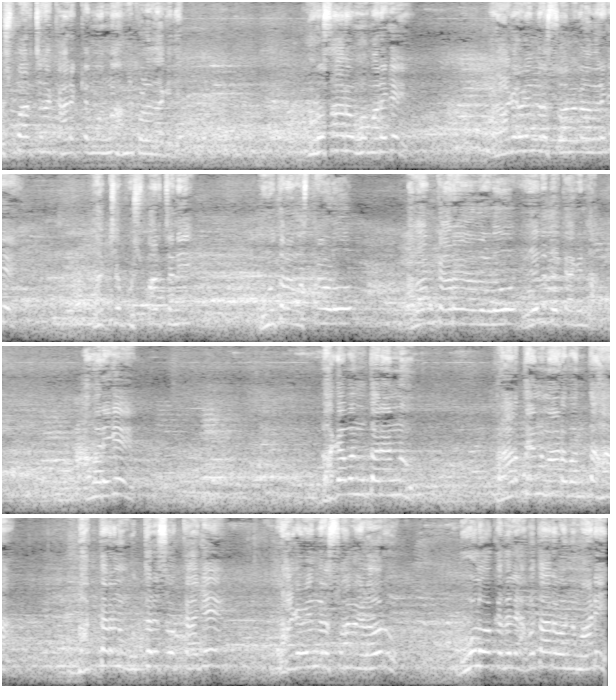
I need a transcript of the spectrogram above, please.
ಪುಷ್ಪಾರ್ಚನಾ ಕಾರ್ಯಕ್ರಮವನ್ನು ಹಮ್ಮಿಕೊಳ್ಳಲಾಗಿದೆ. ಗುರುಸಾರ್ವಭೌಮರಿಗೆ ರಾಘವೇಂದ್ರ ಸ್ವಾಮಿಗಳವರಿಗೆ ಲಕ್ಷ ಪುಷ್ಪಾರ್ಚನೆ, ನೂತನ ವಸ್ತ್ರಗಳು, ಅಲಂಕಾರಗಳು ಏನು ಬೇಕಾಗಿಲ್ಲ. ಅವರಿಗೆ ಭಗವಂತನನ್ನು ಪ್ರಾರ್ಥನೆ ಮಾಡುವಂತಹ ಭಕ್ತರನ್ನು ಉತ್ತರಿಸೋಕ್ಕಾಗಿ ರಾಘವೇಂದ್ರ ಸ್ವಾಮಿಗಳವರು ಭೂಲೋಕದಲ್ಲಿ ಅವತಾರವನ್ನು ಮಾಡಿ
